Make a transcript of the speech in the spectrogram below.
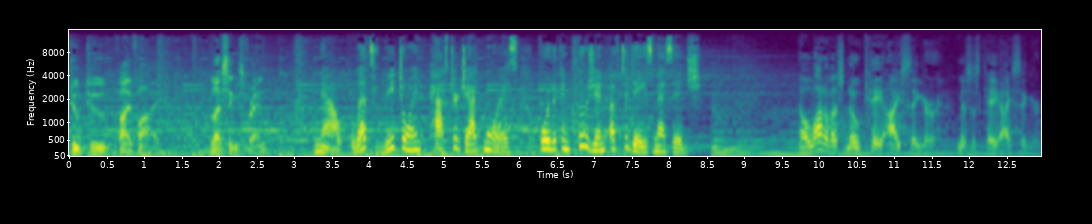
2255. Blessings, friend. Now, let's rejoin Pastor Jack Morris for the conclusion of today's message. Now, a lot of us know Kay Eisinger, Mrs. Kay Eisinger.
